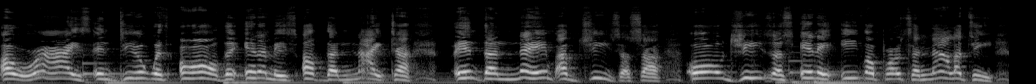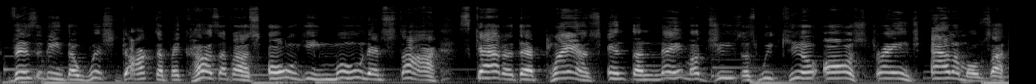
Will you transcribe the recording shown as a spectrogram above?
arise and deal with all the enemies of the night. Uh, in the name of Jesus. Uh, oh, Jesus, any evil personality visiting the witch doctor because of us, oh, ye moon and star, scatter their plans in the name of Jesus. We kill all strange animals uh,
